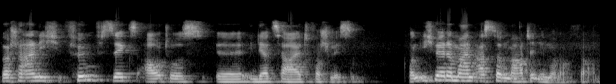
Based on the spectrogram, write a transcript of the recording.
wahrscheinlich fünf, sechs Autos äh, in der Zeit verschlissen. Und ich werde meinen Aston Martin immer noch fahren.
